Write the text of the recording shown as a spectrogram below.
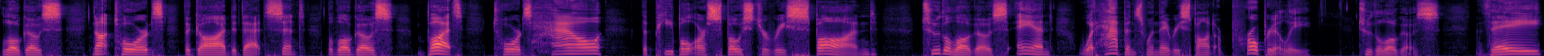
Logos, not towards the God that sent the Logos, but towards how the people are supposed to respond to the Logos and what happens when they respond appropriately to the Logos. they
